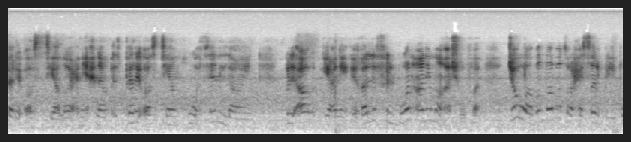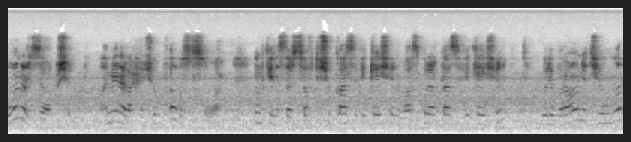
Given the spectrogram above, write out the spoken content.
periosteal يعني إحنا ال periosteum هو thin line يعني يغلف في ال bone اني ما أشوفه. جوا بالضبط راح يصير بي bone resorption وهمينا راح نشوفها بالصور. ممكن يصير soft tissue calcification vascular calcification وال brown tumor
